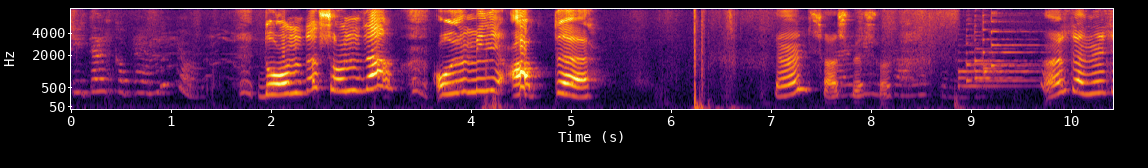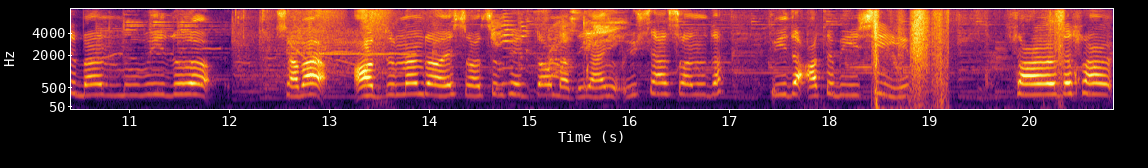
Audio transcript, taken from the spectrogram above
Cidden kapandı mı? Dondu sonra oyun beni attı. Yani saçma sapan. Arkadaşlar neyse ben bu videoyu sabah attığımdan dolayı saatim pek dolmadı. Yani 3 saat sonra da video atabilirsiyim. Sonra da son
